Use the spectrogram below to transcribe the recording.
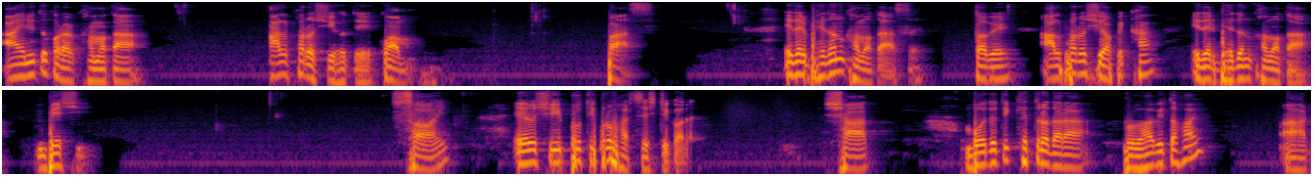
আয়নিত করার ক্ষমতা আলফা রশ্মি হতে কম। পাঁচ, এদের ভেদন ক্ষমতা আছে, তবে আলফা রশ্মি অপেক্ষা এদের ভেদন ক্ষমতা বেশি। ছয় এ রশ্মি প্রতিপ্রভার সৃষ্টি করে। সাত, বৈদ্যুতিক ক্ষেত্র দ্বারা প্রভাবিত হয়। আট,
